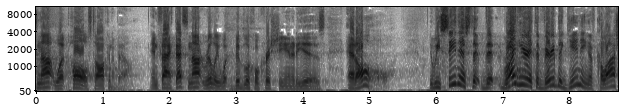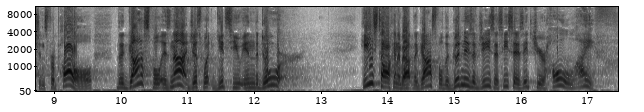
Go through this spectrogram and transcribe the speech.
not what Paul's talking about. In fact, that's not really what biblical Christianity is at all. We see this that, that right here at the very beginning of Colossians for Paul, the gospel is not just what gets you in the door. He's talking about the gospel, the good news of Jesus. He says it's your whole life.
